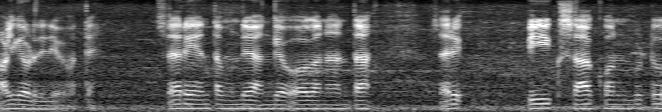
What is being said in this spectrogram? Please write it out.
ಅವಳಿಗೆ ಹೊಡೆದಿದ್ದೀವಿ ಮತ್ತೆ. ಸರಿ ಅಂತ ಮುಂದೆ ಹಂಗೆ ಹೋಗೋಣ ಅಂತ. ಸರಿ ಪೀಕ್ ಸಾಕು ಅಂದ್ಬಿಟ್ಟು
